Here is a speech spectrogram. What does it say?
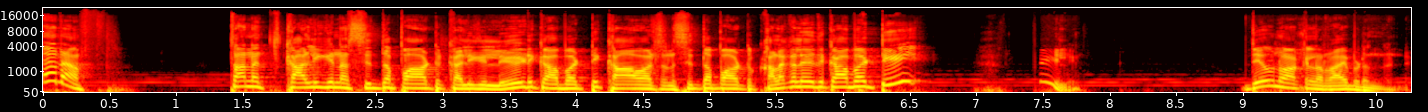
ఎనఫ్ తన కలిగిన సిద్ధపాటు కలిగి లేడు కాబట్టి కావాల్సిన సిద్ధపాటు కలగలేదు కాబట్టి ఫెయిలింగ్ దేవుని ఆకలి రాయబడి ఉందండి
